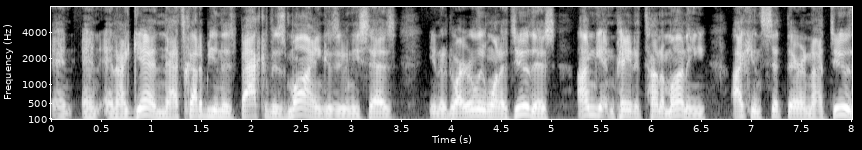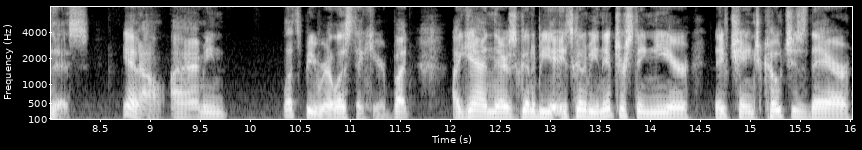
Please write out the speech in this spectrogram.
and and and again, that's got to be in his back of his mind because when he says, you know, do I really want to do this? I'm getting paid a ton of money. I can sit there and not do this. You know, I, I mean, let's be realistic here. But again, there's going to be it's going to be an interesting year. They've changed coaches there.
